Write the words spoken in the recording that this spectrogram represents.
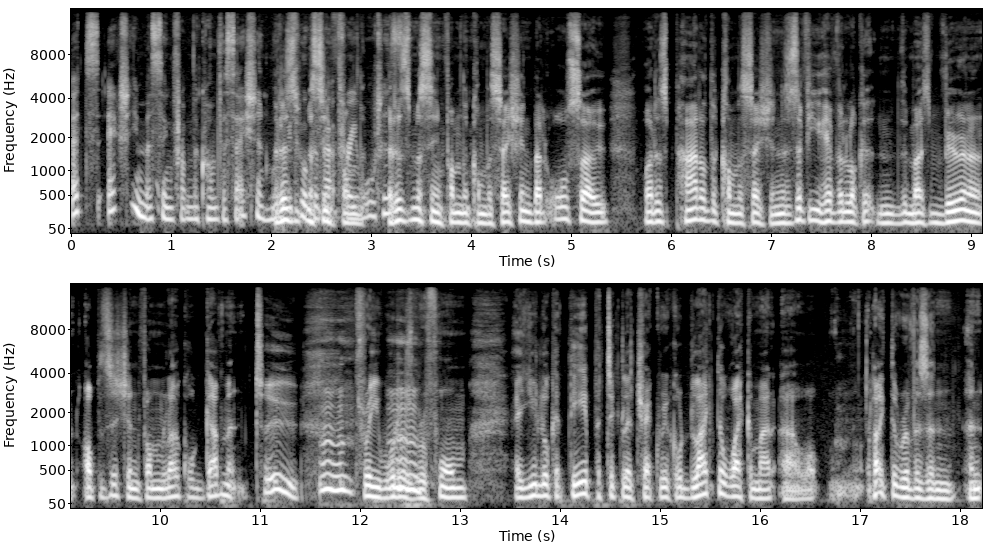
it's actually missing from the conversation when It we talk missing about from three the, waters. it is missing from the conversation, but also what is part of the conversation is if you have a look at the most virulent opposition from local government to three waters reform, uh, you look at their particular track record, like the Waikama, uh, well, like the rivers in, in,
